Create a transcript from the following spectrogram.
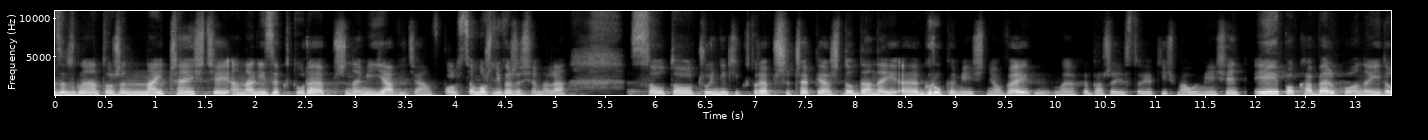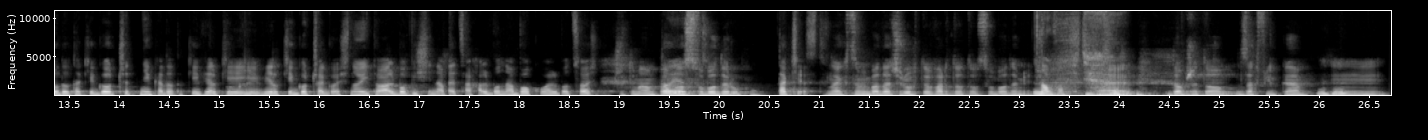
ze względu na to, że najczęściej analizy, które przynajmniej ja widziałam w Polsce, możliwe, że się mylę, są to czujniki, które przyczepiasz do danej e, grupy mięśniowej, e, chyba że jest to jakiś mały mięsień, i po kabelku one idą do takiego czytnika, do takiej wielkiej, Okej. wielkiego czegoś. No i to albo wisi na plecach, albo na boku, albo coś. Czy tu mam pełną jest- swobodę ruchu? Tak jest. No jak chcemy badać ruch, to warto tą swobodę mieć. No właśnie. E, dobrze, to za chwilkę Mhm. mm,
